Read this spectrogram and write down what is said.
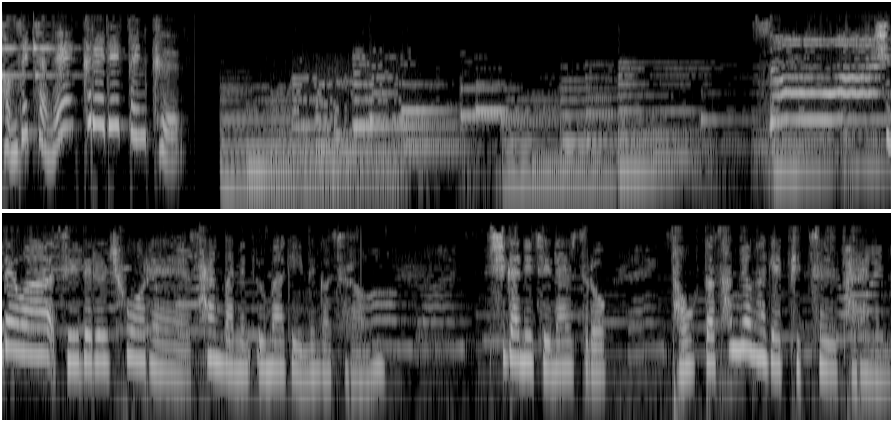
검색창에 크레딧뱅크. 시대와 세대를 초월해 사랑받는 음악이 있는 것처럼 시간이 지날수록 더욱더 선명하게 빛을 발하는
